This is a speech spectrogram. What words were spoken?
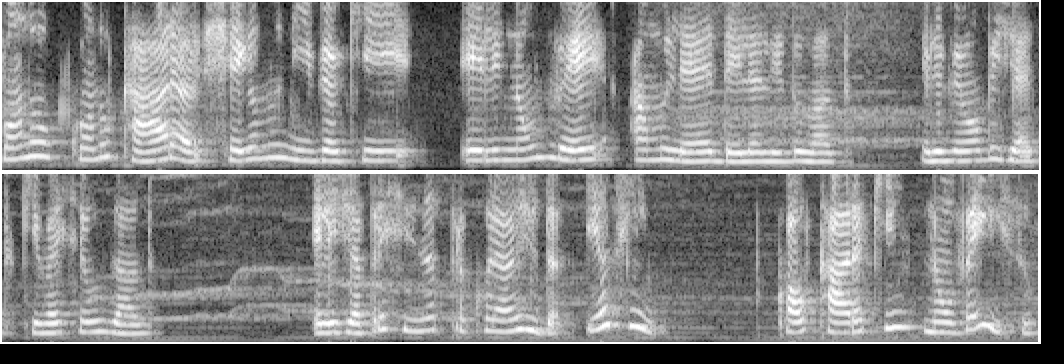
quando, quando o cara chega no nível que ele não vê a mulher dele ali do lado, ele vê um objeto que vai ser usado. ele já precisa procurar ajuda. E assim, qual cara que não vê isso?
